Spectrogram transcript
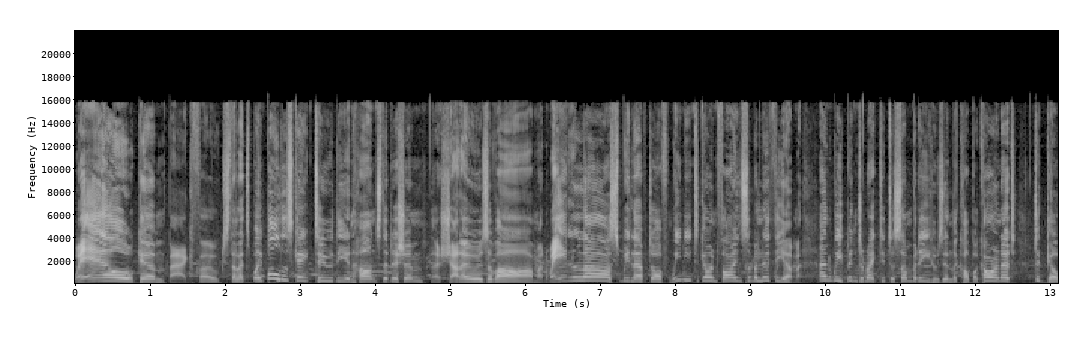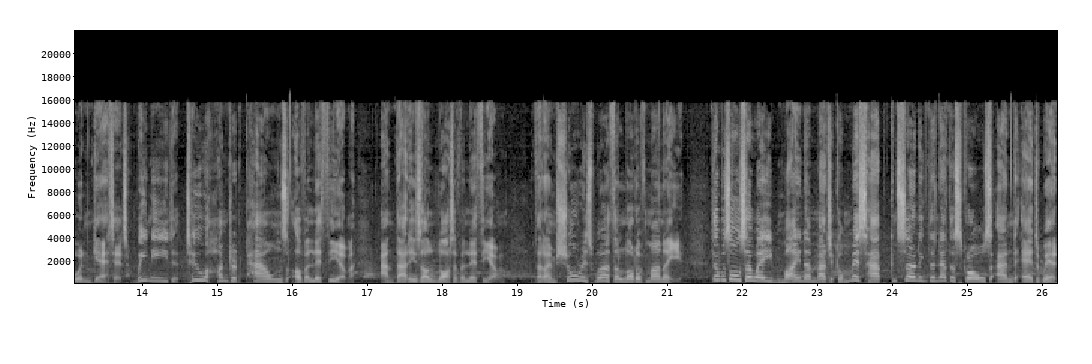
Welcome back, folks, to Let's Play Baldur's Gate 2, the Enhanced Edition, The Shadows of Amn. And when last we left off, we need to go and find some Illithium, and we've been directed to somebody who's in the Copper Coronet to go and get it. We need 200 pounds of Illithium, and that is a lot of Illithium, that I'm sure is worth a lot of money. There was also a minor magical mishap concerning the Nether Scrolls and Edwin,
